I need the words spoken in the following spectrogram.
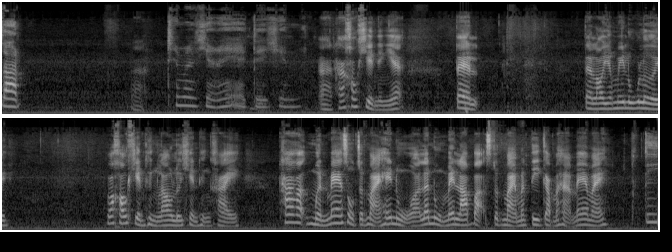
สัตว์อะที่มันเขียนให้เอกเตชินอะถ้าเขาเขียนอย่างเงี้ย แต่ แต่เรายังไม่รู้เลย ว่าเขาเขียนถึงเราหรือเขียนถึงใคร ถ้าเหมือนแม่ส่งจดหมายให้หนูอะแล้วหนูไม่รับอะจดหมายมันตีกลับมาหาแม่ไหมตี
